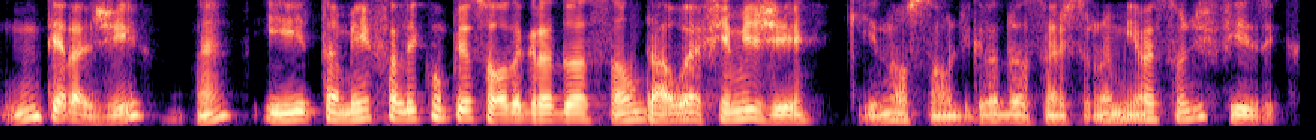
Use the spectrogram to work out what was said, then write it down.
interagir, né? E também falei com o pessoal da graduação da UFMG, que não são de graduação em astronomia, mas são de física.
